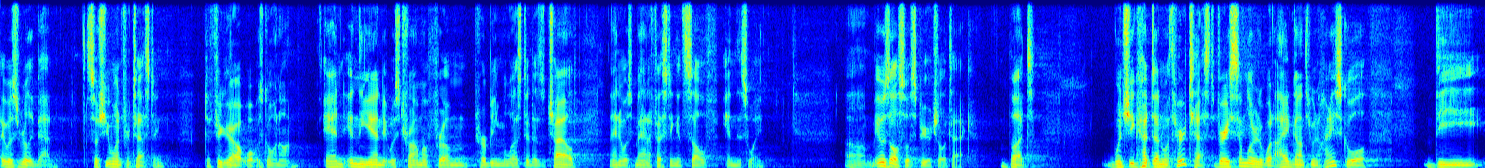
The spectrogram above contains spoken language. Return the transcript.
it was really bad. So she went for testing to figure out what was going on. And in the end, it was trauma from her being molested as a child and it was manifesting itself in this way. Um, it was also a spiritual attack. But when she got done with her test, very similar to what I had gone through in high school, the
